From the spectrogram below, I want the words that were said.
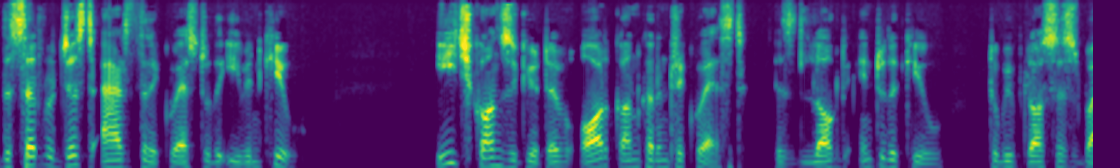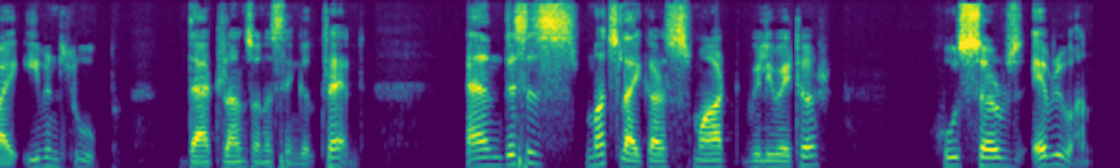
the server just adds the request to the event queue. Each consecutive or concurrent request is logged into the queue to be processed by event loop that runs on a single thread. And this is much like our smart Waiter who serves everyone.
